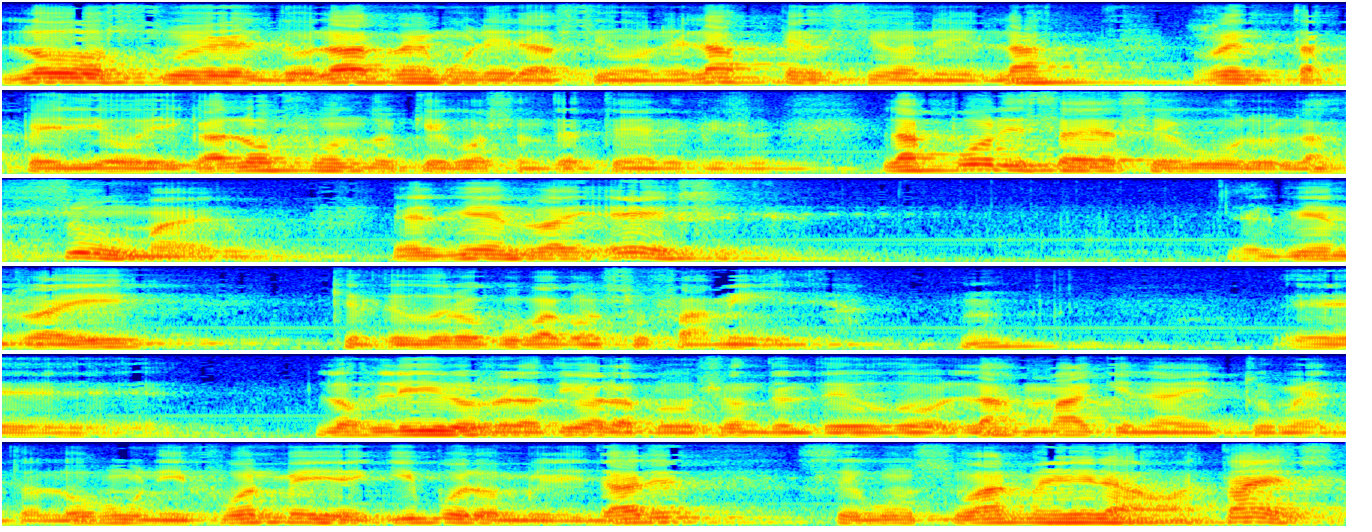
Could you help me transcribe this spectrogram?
Los sueldos, las remuneraciones, las pensiones, las rentas periódicas, los fondos que gozan de este beneficio, la póliza de seguro, la suma, el, bien raíz, ese, el bien raíz que el deudor ocupa con su familia, eh, los libros relativos a la producción del deudor, las máquinas e instrumentos, los uniformes y equipos de los militares según su arma y grado, hasta eso,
